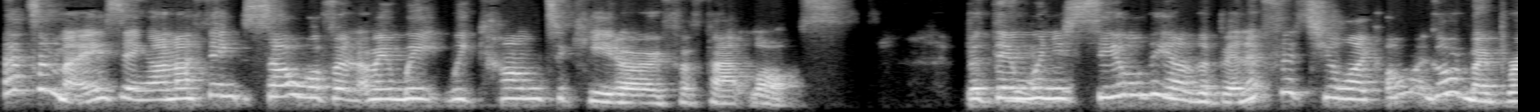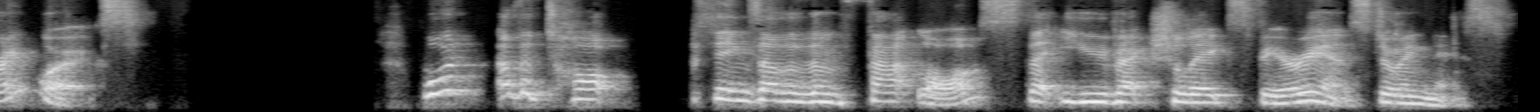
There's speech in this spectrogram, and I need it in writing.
That's amazing. And I think so often, I mean, we we come to keto for fat loss. But then yeah. when you see all the other benefits, you're like, oh my God, my brain works. What are the top things other than fat loss that you've actually experienced doing this?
